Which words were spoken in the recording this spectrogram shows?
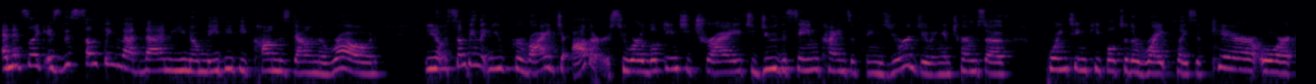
and it's like is this something that then you know maybe becomes down the road you know something that you provide to others who are looking to try to do the same kinds of things you're doing in terms of pointing people to the right place of care or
